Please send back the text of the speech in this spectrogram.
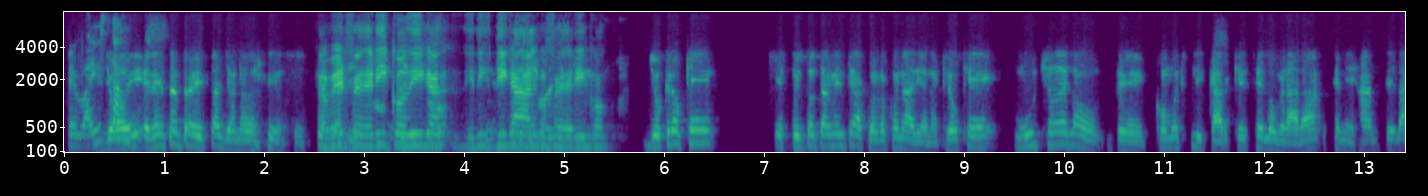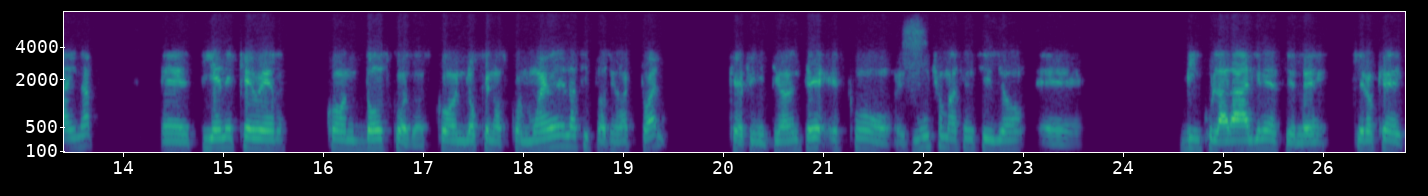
Pero ahí está. en esta entrevista yo no dormí. A ver, Federico, diga, diga algo, Federico. Yo creo que estoy totalmente de acuerdo con Adriana. Creo que mucho de lo de cómo explicar que se lograra semejante lineup eh, tiene que ver con dos cosas, con lo que nos conmueve de la situación actual, que definitivamente es como, es mucho más sencillo eh, vincular a alguien y decirle, quiero que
